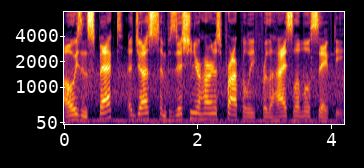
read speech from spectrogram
Always inspect, adjust, and position your harness properly for the highest level of safety.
